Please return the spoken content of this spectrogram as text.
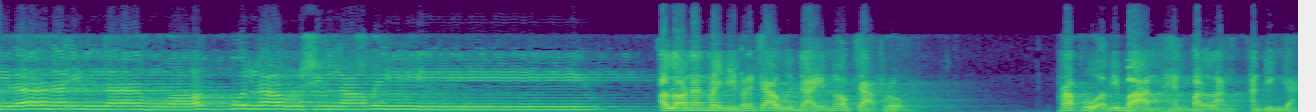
อิลาฮอิลลาฮุวะรับบุลอารชิลอาซีมอัลลอฮ์นั้นไม่มีพระเจ้าอื่นใดนอกจากพระองค์พระผู้อภิบาลแห่งบัลลังก์อันยิ่งใหญ่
